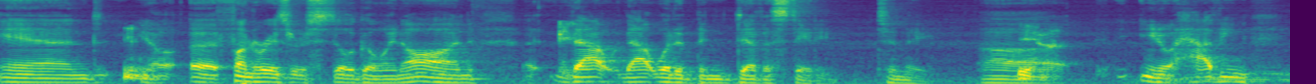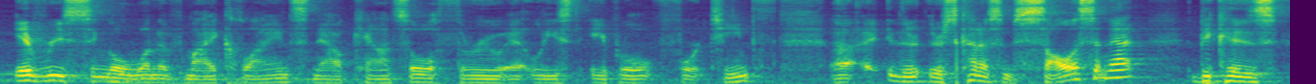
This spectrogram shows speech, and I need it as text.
and you know, a fundraiser is still going on, that that would have been devastating to me. Uh, Yeah. You know, having every single one of my clients now cancel through at least April 14th, uh, there, there's kind of some solace in that because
